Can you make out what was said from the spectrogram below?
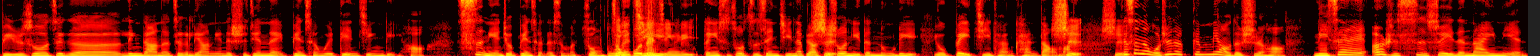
比如说这个 Linda 呢，这个两年的时间内变成为店经理哈，四年就变成了什么总部的经理，经理等于是做直升机，那表示说你的努力有被集团看到嘛？是是。可是呢，我觉得更妙的是哈，你在二十四岁的那一年。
